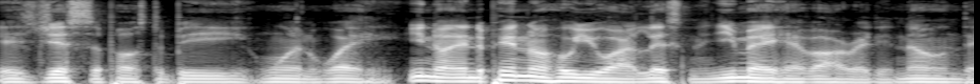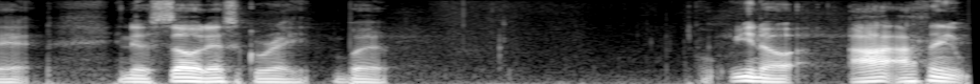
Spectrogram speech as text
is just supposed to be one way. You know, and depending on who you are listening, you may have already known that. And if so, that's great. But you know, I, I think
